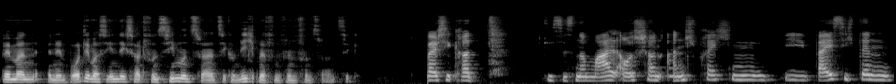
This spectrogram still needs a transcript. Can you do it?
wenn man einen Body Mass Index hat von 27 und nicht mehr von 25. Weil Sie gerade dieses Normalausschauen ansprechen. Wie weiß ich denn,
